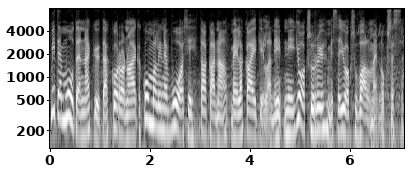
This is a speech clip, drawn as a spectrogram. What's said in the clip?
Miten muuten näkyy tämä korona-aika? Kummallinen vuosi takana meillä kaikilla, niin, niin juoksuryhmissä, juoksuvalmennuksessa?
